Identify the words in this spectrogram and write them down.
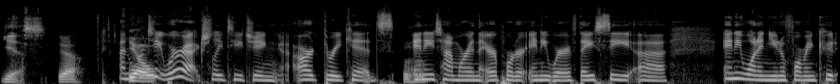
yes, Yeah. And You we're, know- te- we're actually teaching our three kids Mm-hmm. anytime we're in the airport or anywhere, if they see uh, anyone in uniform, include,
